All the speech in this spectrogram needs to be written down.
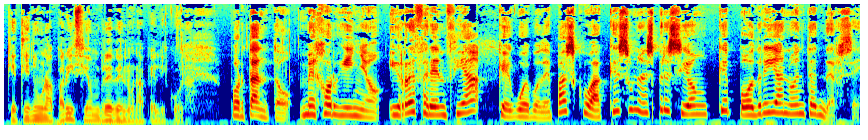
que tiene una aparición breve en una película. Por tanto, mejor guiño y referencia que huevo de Pascua, que es una expresión que podría no entenderse.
